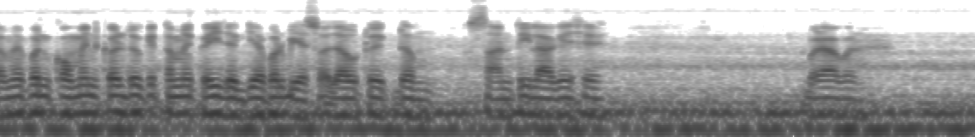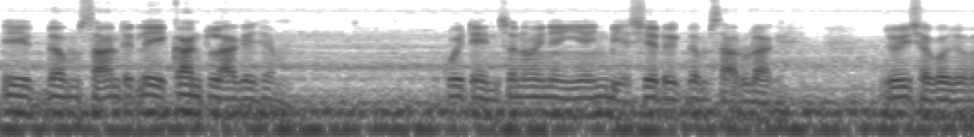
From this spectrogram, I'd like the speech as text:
તમે પણ કોમેન્ટ કરજો કે તમે કઈ જગ્યા પર બેસવા જાઓ તો એકદમ શાંતિ લાગે છે. બરાબર. એ એકદમ શાંત એટલે એકાંત લાગે છે એમ. કોઈ ટેન્શન હોય ને અહીંયા આવીને બેસીએ તો એકદમ સારું લાગે. જોઈ શકો છો.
